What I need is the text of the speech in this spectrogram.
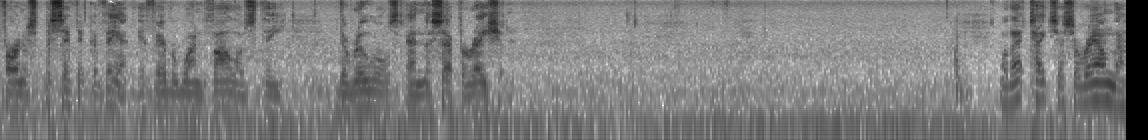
for a specific event if everyone follows the the rules and the separation. Well, that takes us around the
